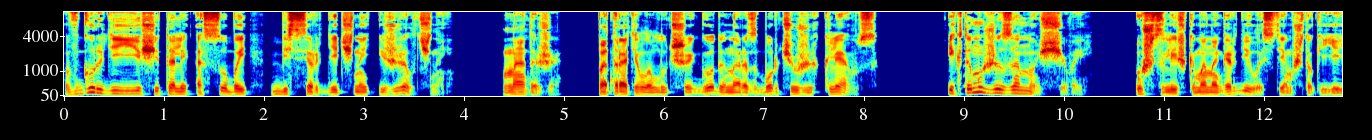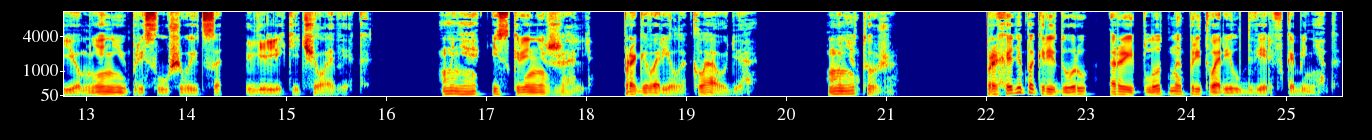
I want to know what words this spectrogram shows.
В городе ее считали особой бессердечной и желчной. Надо же, потратила лучшие годы на разбор чужих кляус. И к тому же заносчивой. Уж слишком она гордилась тем, что к ее мнению прислушивается великий человек. «Мне искренне жаль», — проговорила Клаудия. «Мне тоже». Проходя по коридору, Рэй плотно притворил дверь в кабинет.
